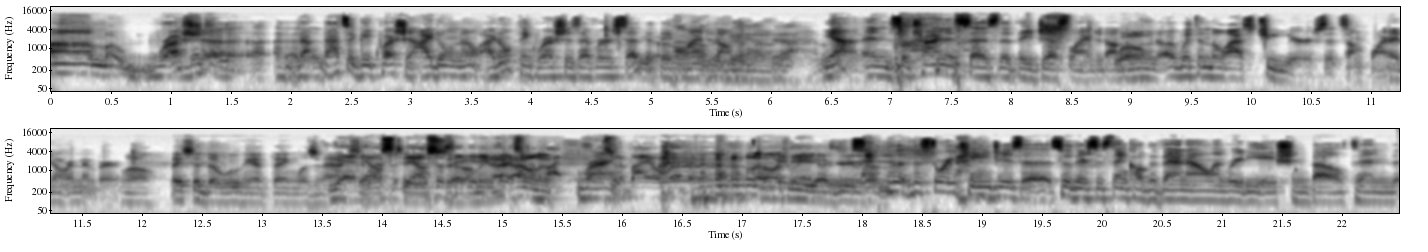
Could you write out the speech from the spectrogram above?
Um, Russia. Eventually? I- I- that, that's a good question. I don't know. I don't think Russia's ever said that they've landed on the they moon. yeah. Yeah, and so China says that they just landed on Well- the moon uh, within the last two years at some point. I don't remember. Well, they said the Wuhan thing was an accident Yeah, they also, too. they also so, said I they mean, didn't I, I don't know. a bi- Right. with a bioweapon. I don't know how we uh, agree with So the, the story changes. Uh, so there's this thing called the Van Allen radiation belt, and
